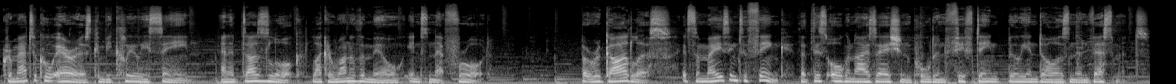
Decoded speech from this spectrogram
grammatical errors can be clearly seen, and it does look like a run of the mill internet fraud. But regardless, it's amazing to think that this organisation pulled in $15 billion in investments.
